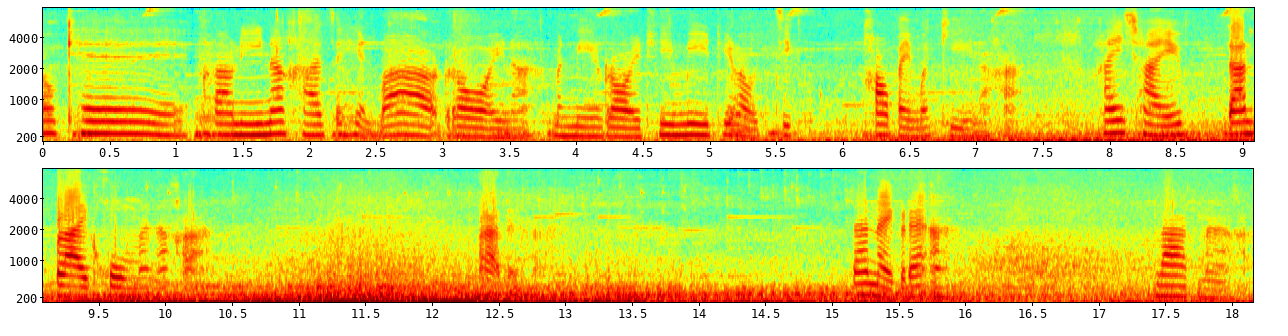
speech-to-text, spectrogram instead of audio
โอเค คราวนี้นะคะจะเห็นว่ารอยนะ มันมีรอยที่มีดที่เราจิกเข้าไปเมื่อกี้นะคะ ให้ใช้ด้านปลายคมนะคะปาดเลยค่ะ ด้านไหนก็ได้อะลากมาค่ะ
